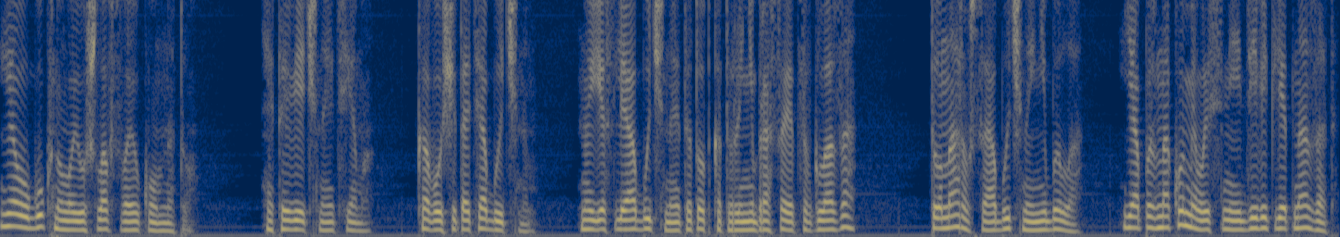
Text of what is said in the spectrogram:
Я угукнула и ушла в свою комнату. Это вечная тема. Кого считать обычным? Но если обычный – это тот, который не бросается в глаза, то Наруса обычной не была. Я познакомилась с ней 9 лет назад,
